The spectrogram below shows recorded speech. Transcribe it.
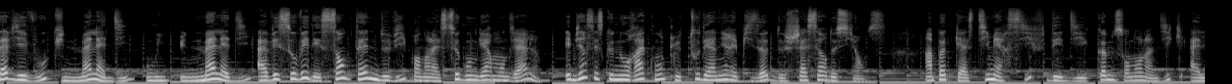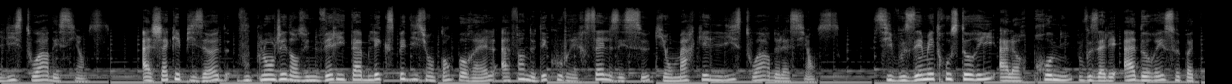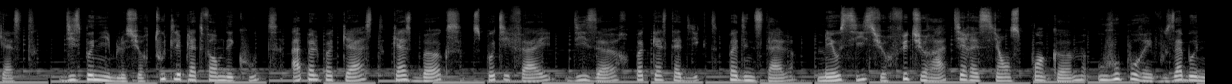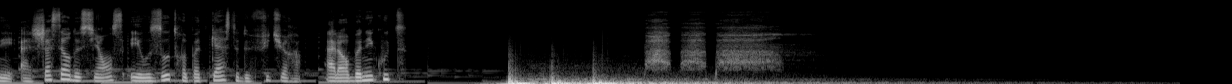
Saviez-vous qu'une maladie, oui, une maladie, avait sauvé des centaines de vies pendant la Seconde Guerre mondiale? Eh bien, c'est ce que nous raconte le tout dernier épisode de Chasseurs de sciences, un podcast immersif dédié, comme son nom l'indique, à l'histoire des sciences. À chaque épisode, vous plongez dans une véritable expédition temporelle afin de découvrir celles et ceux qui ont marqué l'histoire de la science. Si vous aimez True Story, alors promis, vous allez adorer ce podcast. Disponible sur toutes les plateformes d'écoute, Apple Podcast, Castbox, Spotify, Deezer, Podcast Addict, Podinstall, mais aussi sur futura-science.com où vous pourrez vous abonner à Chasseurs de Sciences et aux autres podcasts de Futura. Alors bonne écoute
